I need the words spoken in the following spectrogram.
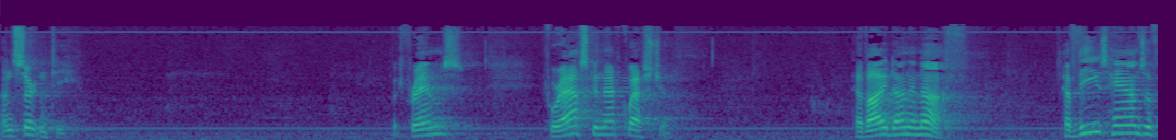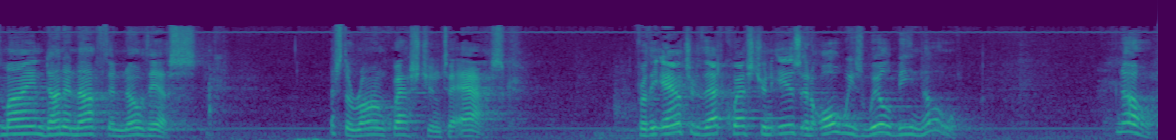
Uncertainty. But, friends, if we're asking that question, have I done enough? Have these hands of mine done enough? Then know this. That's the wrong question to ask. For the answer to that question is and always will be no. No.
